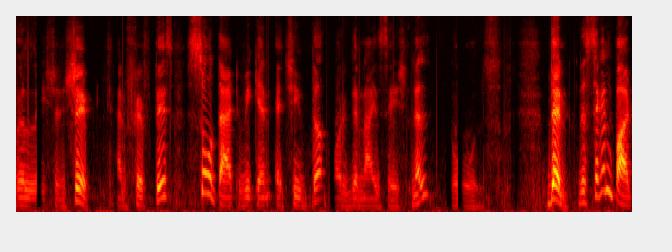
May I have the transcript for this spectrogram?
relationship. And fifth is so that we can achieve the organizational goals. Then the second part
